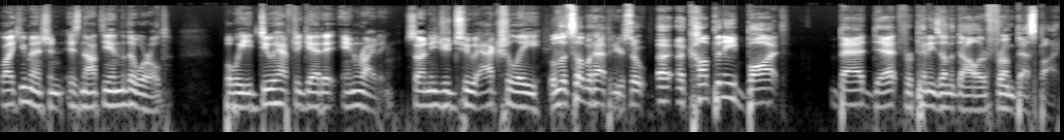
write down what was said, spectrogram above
like you mentioned, is not the end of the world, but we do have to get it in writing. So I need you to actually. Well, let's tell them what happened here. So, a, a company bought bad debt for pennies on the dollar from Best Buy.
